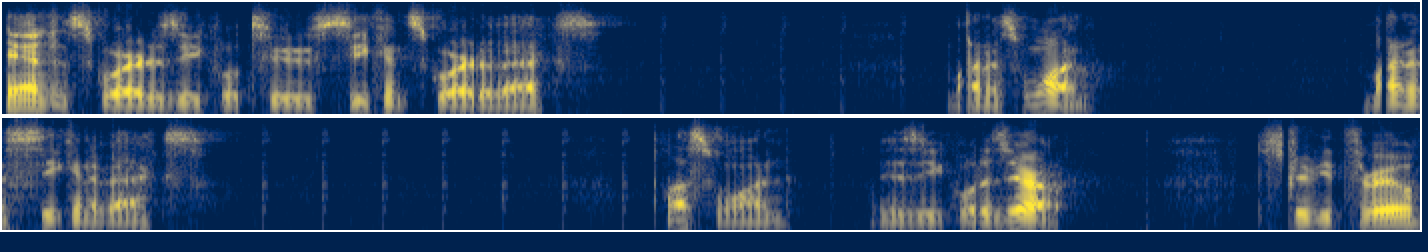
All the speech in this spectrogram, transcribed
tangent squared is equal to secant squared of x minus 1 minus secant of x plus 1 is equal to 0. Distribute through,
